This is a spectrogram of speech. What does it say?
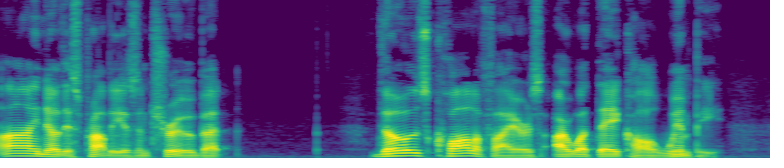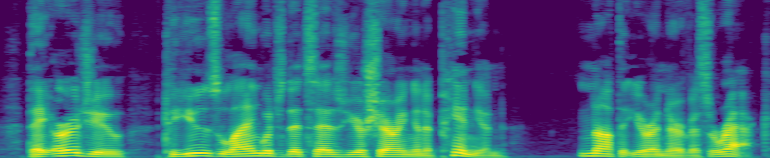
I know this probably isn't true, but. Those qualifiers are what they call wimpy. They urge you to use language that says you're sharing an opinion, not that you're a nervous wreck.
